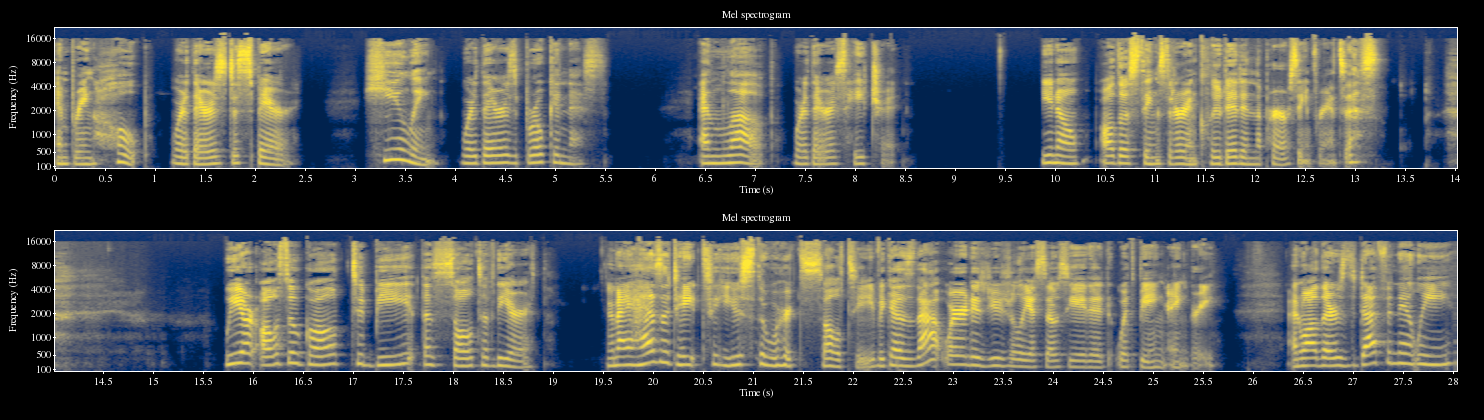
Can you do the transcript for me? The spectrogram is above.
and bring hope where there is despair, healing where there is brokenness, and love where there is hatred. You know, all those things that are included in the prayer of St. Francis. we are also called to be the salt of the earth. And I hesitate to use the word salty because that word is usually associated with being angry. And while there's definitely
